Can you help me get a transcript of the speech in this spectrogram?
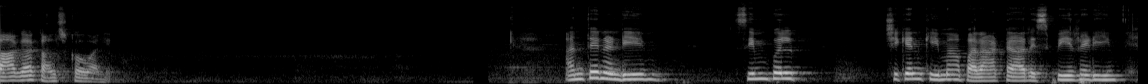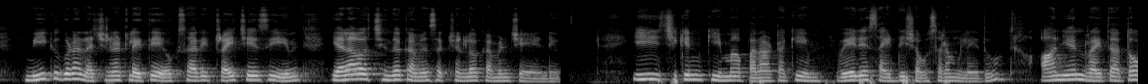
బాగా కాల్చుకోవాలి. అంతేనండి. Simple chicken keema paratha recipe ready. మీకు కూడా నచ్చినట్లయితే ఒకసారి ట్రై చేసి ఎలా వచ్చిందో కమెంట్ సెక్షన్లో కమెంట్ చేయండి. ఈ చికెన్ కీమా పరాటాకి వేరే సైడ్ డిష్ అవసరం లేదు. ఆనియన్ రైతాతో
